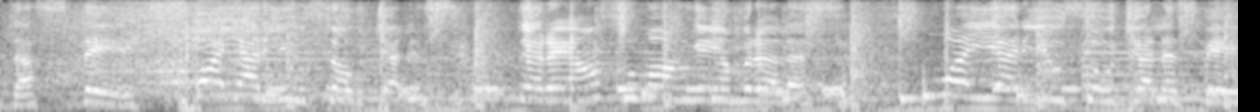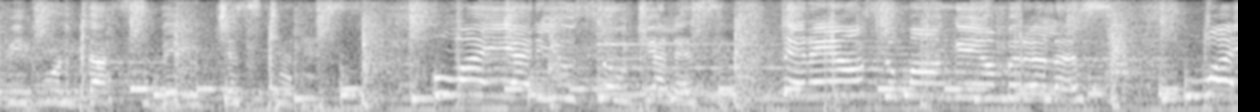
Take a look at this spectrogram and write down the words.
that's there. Why are you so jealous? Tere aansu mange umbrellas. Why are you so jealous, baby? Hun that's there, just jealous. Why are you so jealous? Tere aansu mange umbrellas. Why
